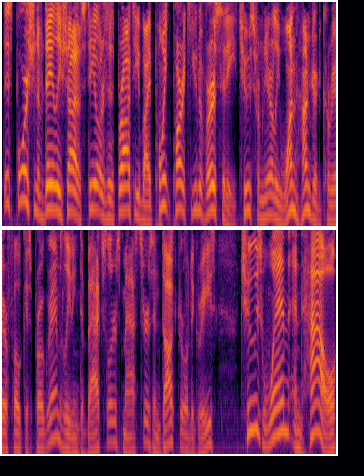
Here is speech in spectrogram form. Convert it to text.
This portion of Daily Shot of Steelers is brought to you by Point Park University. Choose from nearly 100 career focused programs leading to bachelor's, master's, and doctoral degrees. Choose when and how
